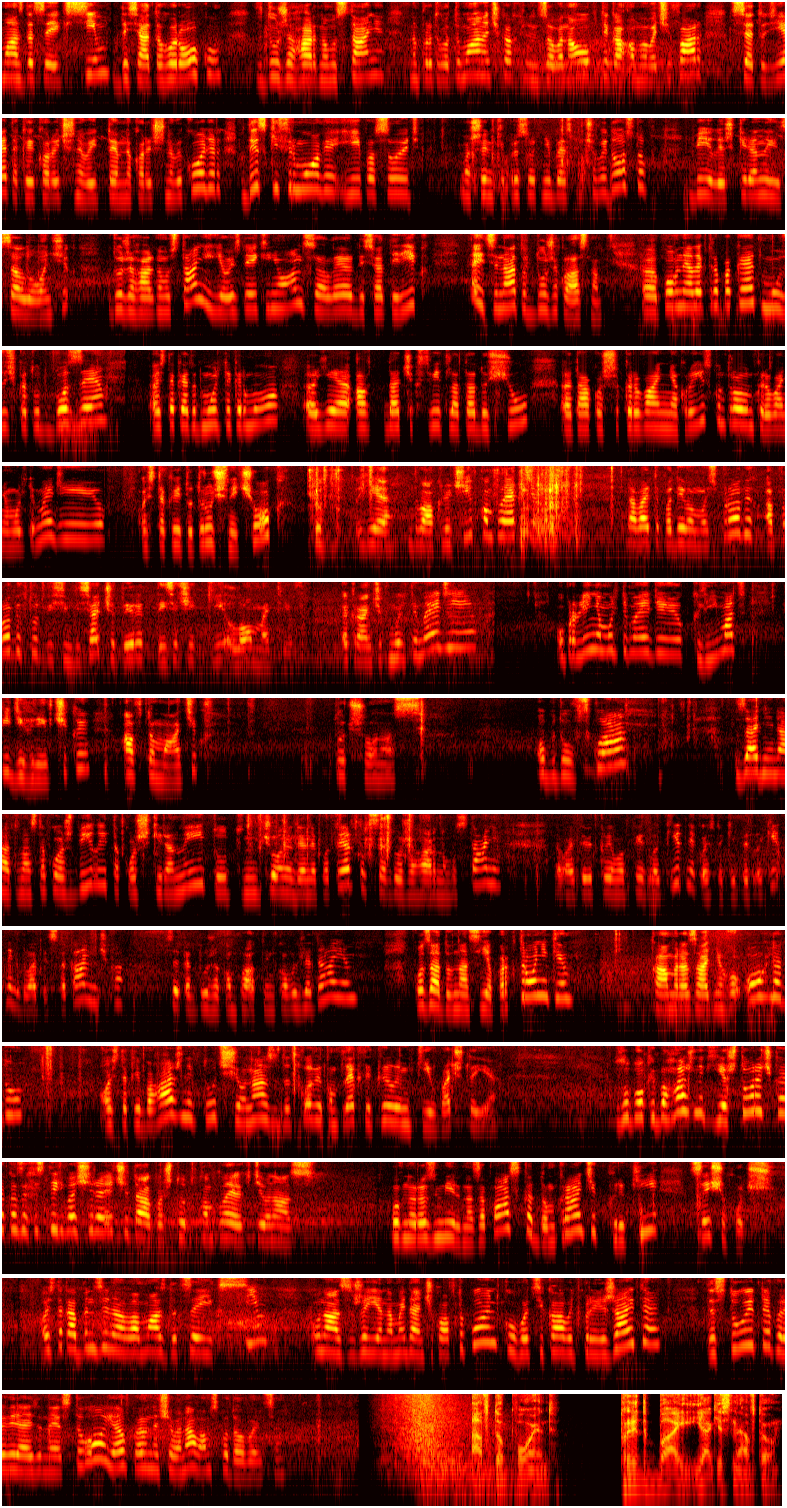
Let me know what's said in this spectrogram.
Mazda CX-7 10-го року в дуже гарному стані. На противотуманочках, лінзована оптика, омивачі фар. Все тут є. Такий коричневий, темно-коричневий колір. Диски фірмові, їй пасують. Машинки присутні безключовий доступ, білий шкіряний салончик в дуже гарному стані. Є ось деякі нюанси, але 10-й рік. Та й ціна тут дуже класна. Е, Повний електропакет, музичка тут Бозе. Ось таке тут мультикермо, е, є датчик світла та дощу, е, також керування круїз-контролем, керування мультимедією. Ось такий тут ручничок. Тут є два ключі в комплекті. Давайте подивимось пробіг, а пробіг тут 84 тисячі кілометрів. Екранчик мультимедії, управління мультимедією, клімат, підігрівчики, автоматик. Тут що у нас? Обдув скла. Задній ряд у нас також білий, також шкіряний. Тут нічого ніде не потерто, все в дуже гарному стані. Давайте відкриємо підлокітник. Ось такий підлокітник, два підстаканничка. Все так дуже компактненько виглядає. Позаду в нас є парктроніки, камера заднього огляду. Ось такий багажник. Тут ще у нас додаткові комплекти килимків. Бачите, є. Глибокий багажник, є шторочка, яка захистить ваші речі. Також тут в комплекті у нас повнорозмірна запаска, домкратик, крюки, все, що хочеш. Ось така бензинова Mazda CX-7 у нас вже є на майданчику Автопоінт. Кого цікавить, приїжджайте, тестуйте, перевіряйте на СТО. Я впевнена, що вона вам сподобається. Автопоінт. Придбай якісне авто.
